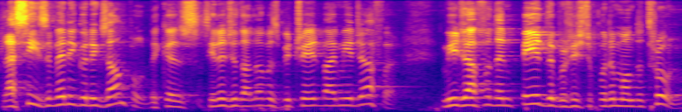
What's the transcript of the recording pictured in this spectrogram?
Plassey is a very good example because Siraj-ud-Daulah was betrayed by Mir Jafar. Mir Jafar then paid the British to put him on the throne.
